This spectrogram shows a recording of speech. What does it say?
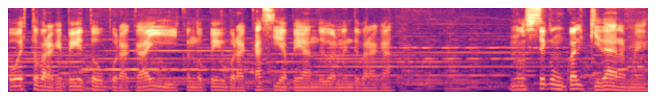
O esto para que pegue todo por acá y cuando pegue por acá siga pegando igualmente para acá. No sé con cuál quedarme.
